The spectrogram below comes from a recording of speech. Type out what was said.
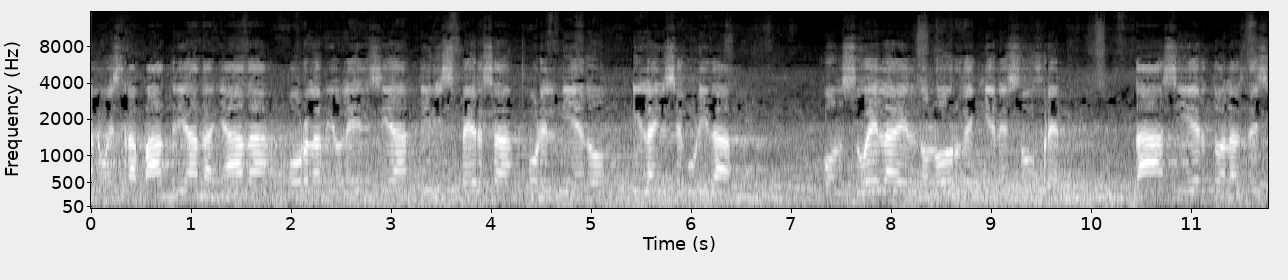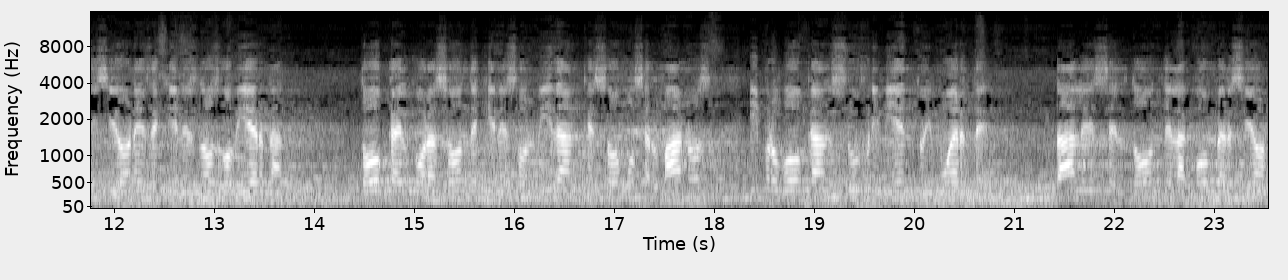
Nuestra patria dañada por la violencia y dispersa por el miedo y la inseguridad. Consuela el dolor de quienes sufren. Da acierto a las decisiones de quienes nos gobiernan. Toca el corazón de quienes olvidan que somos hermanos y provocan sufrimiento y muerte. Dales el don de la conversión.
